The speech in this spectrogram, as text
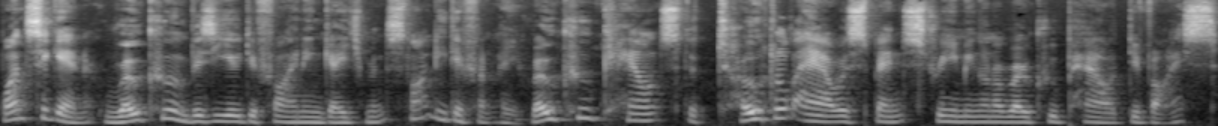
Once again, Roku and Vizio define engagement slightly differently. Roku counts the total hours spent streaming on a Roku powered device,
